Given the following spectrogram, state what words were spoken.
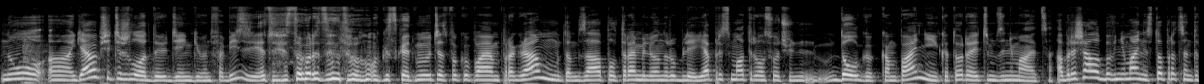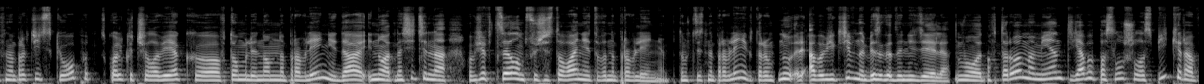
Ну, э, я вообще тяжело отдаю деньги в инфобизе, это я сто процентов могу сказать. Мы вот сейчас покупаем программу там за полтора миллиона рублей. Я присматривалась очень долго к компании, которая этим занимается. Обращала бы внимание сто процентов на практический опыт, сколько человек э, в том или ином направлении, да, и, ну, относительно вообще в целом существования этого направления. Потому что есть направление, которое, ну, объективно без года неделя. Вот. А второй момент, я бы послушала спикеров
